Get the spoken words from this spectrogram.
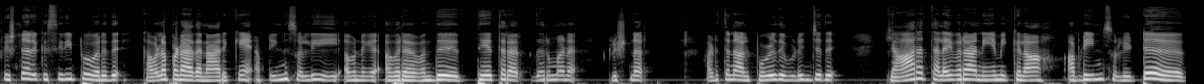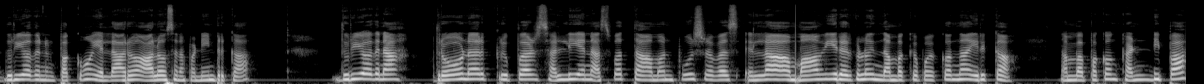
கிருஷ்ணருக்கு சிரிப்பு வருது. கவலைப்படாத நான் இருக்கேன் அப்படின்னு சொல்லி அவனுக்கு அவரை வந்து தேத்தரார் தர்மனை கிருஷ்ணர். அடுத்த நாள் பொழுது விடிஞ்சது. யாரை தலைவராக நியமிக்கலாம் அப்படின்னு சொல்லிட்டு துரியோதனன் பக்கம் எல்லாரும் ஆலோசனை பண்ணிட்டு இருக்கா. துரியோதனா துரோணர் கிருப்பர் சல்லியன் அஸ்வத்தாமன் பூஷ்ரவஸ் எல்லா மாவீரர்களும் இந்த நமக்கு பக்கம் தான் இருக்கா? நம்ம பக்கம் கண்டிப்பாக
